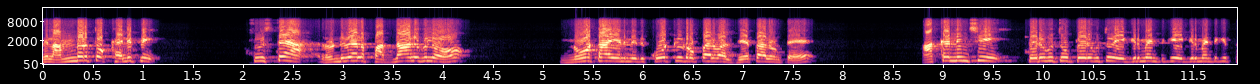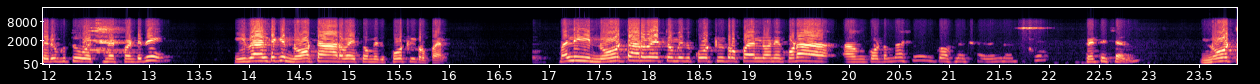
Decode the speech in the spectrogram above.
వీళ్ళందరితో కలిపి చూస్తే రెండు వేల పద్నాలుగులో నూట ఎనిమిది కోట్ల రూపాయలు వాళ్ళ జీతాలు ఉంటే అక్కడి నుంచి పెరుగుతూ పెరుగుతూ అగ్రిమెంట్కి అగ్రిమెంట్కి పెరుగుతూ వచ్చినటువంటిది ఇవాళకి నూట అరవై తొమ్మిది కోట్ల రూపాయలు. మళ్ళీ ఈ నూట అరవై తొమ్మిది కోట్ల రూపాయల్లోనే కూడా ఇంకోటి ఉందా శివ? ఇంకో ఫ్లెక్స్ పెట్టించాడు నూట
